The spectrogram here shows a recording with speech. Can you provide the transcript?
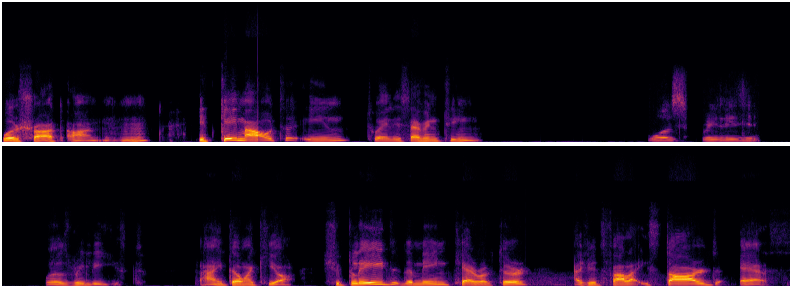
Were shot on. mhm. It came out in 2017. Was released. Was released. Tá? Então aqui, ó. She played the main character. A gente fala starred as.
